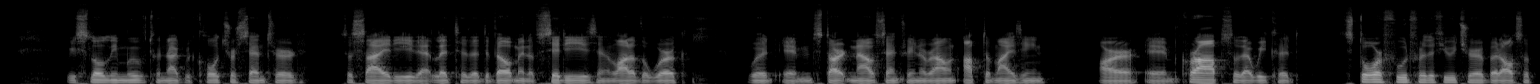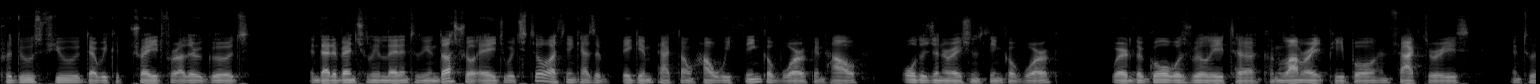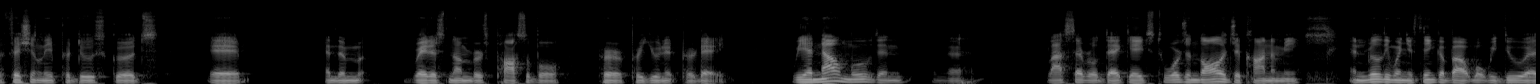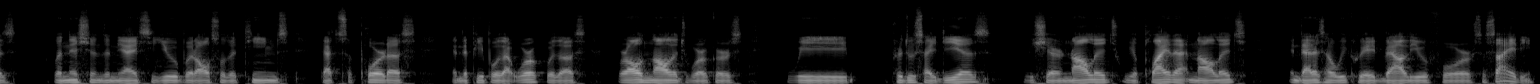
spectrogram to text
We slowly moved to an agriculture centered society that led to the development of cities, and a lot of the work would um, start now centering around optimizing our um, crops so that we could store food for the future, but also produce food that we could trade for other goods and that eventually led into the industrial age, which still I think has a big impact on how we think of work and how older generations think of work, where the goal was really to conglomerate people and factories and to efficiently produce goods uh, and the m- greatest numbers possible per, per unit per day. We had now moved in, in the last several decades towards a knowledge economy. And really, when you think about what we do as clinicians in the ICU, but also the teams that support us and the people that work with us. We're all knowledge workers. We produce ideas, we share knowledge, we apply that knowledge, and that is how we create value for society.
